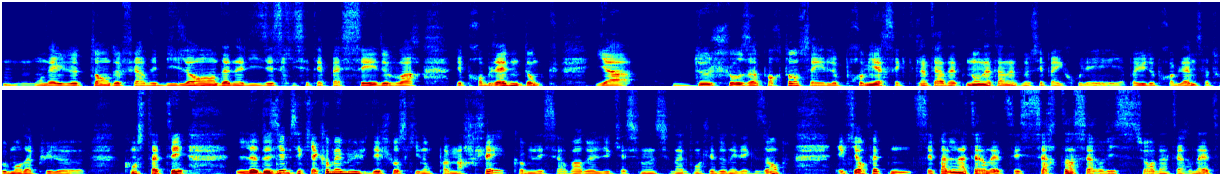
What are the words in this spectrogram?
on a eu le temps de faire des bilans, d'analyser ce qui s'était passé, de voir les problèmes. Donc, il y a deux choses importantes. Et le premier, c'est que l'internet, non internet ne s'est pas écroulé. Il n'y a pas eu de problème. Ça, tout le monde a pu le constater. La deuxième, c'est qu'il y a quand même eu des choses qui n'ont pas marché, comme les serveurs de l'éducation nationale dont j'ai donné l'exemple, et qui en fait, c'est pas l'internet, c'est certains services sur l'internet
